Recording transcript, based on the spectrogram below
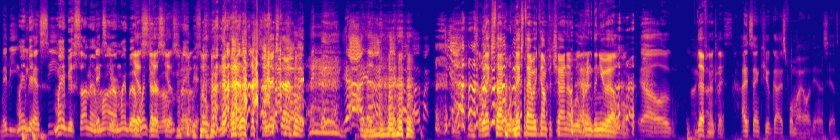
Maybe, Maybe, we can see maybe summer, next year. maybe yes, winter. yes, uh, yes. Maybe. so, so next time. yeah, yeah. High five, high five. Yeah. So next time, next time we come to China, we'll bring the new album. Yeah, Definitely. I thank you guys for my audience, yes.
